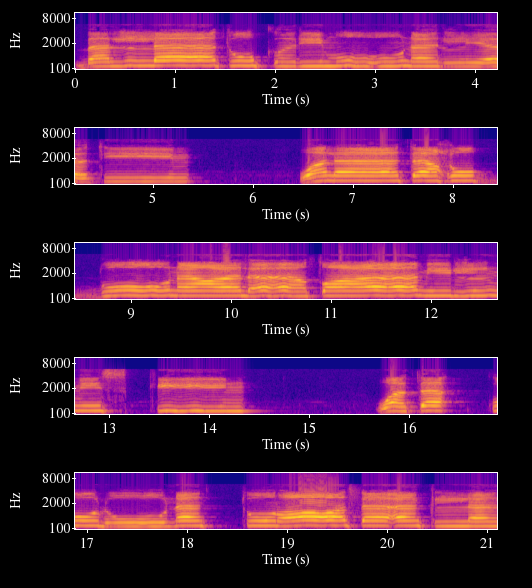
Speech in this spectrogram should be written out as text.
بل لا تكرمون اليتيم ولا تحض يحضون على طعام المسكين وتاكلون التراث اكلا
